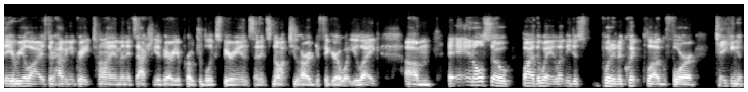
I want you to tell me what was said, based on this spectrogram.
they realize they're having a great time and it's actually a very approachable experience and it's not too hard to figure out what you like. Um, and also by the way let me just put in a quick plug for taking a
